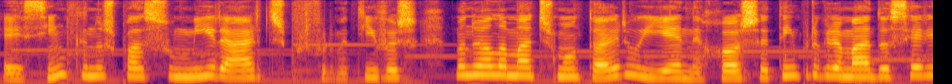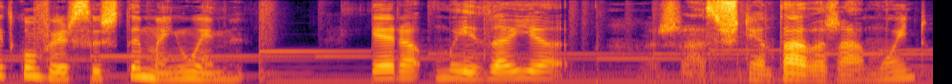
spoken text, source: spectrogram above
É assim que, no espaço Mira Artes Performativas, Manuela Matos Monteiro e Ana Rocha têm programado a série de conversas Também o M. Era uma ideia já sustentada já há muito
